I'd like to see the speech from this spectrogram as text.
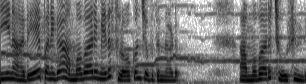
ఈయన అదే పనిగా అమ్మవారి మీద శ్లోకం చెబుతున్నాడు. అమ్మవారు చూసింది.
